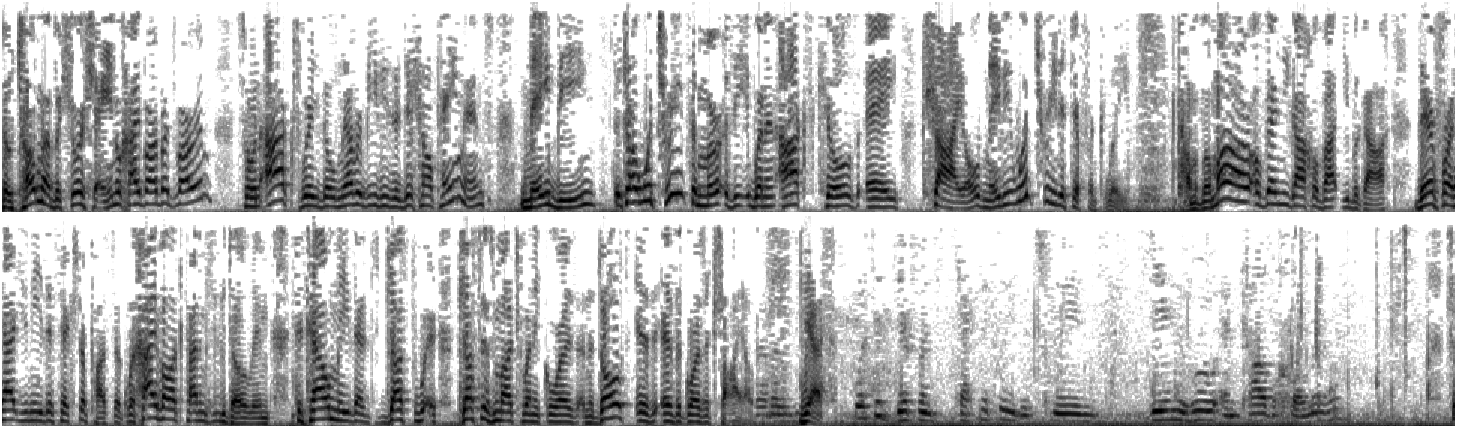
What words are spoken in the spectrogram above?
So toma b'shur she'enu chayiv bar So an ox where there'll never be these additional payments, maybe the Torah would treat the, the when an ox kills a child, maybe it would treat it differently. Oh, Yibagach. Therefore, you need this extra pasuk to tell me that it's just just as much when it gores an adult as, as it gores a child. Rabbi, yes. What's the difference technically between dinhu and kal so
